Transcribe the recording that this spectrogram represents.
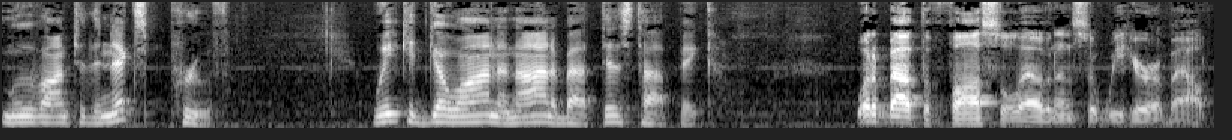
move on to the next proof. We could go on and on about this topic. What about the fossil evidence that we hear about?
